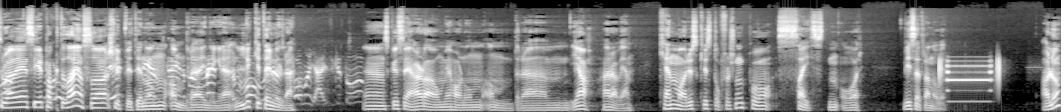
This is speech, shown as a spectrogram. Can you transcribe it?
tror jeg vi sier takk til deg, og så slipper vi til noen andre innringere. Lykke til videre. Eh, skal vi se her, da, om vi har noen andre Ja, her har vi en. Ken Marius Christoffersen på 16 år. Vi setter han over. Hallo?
